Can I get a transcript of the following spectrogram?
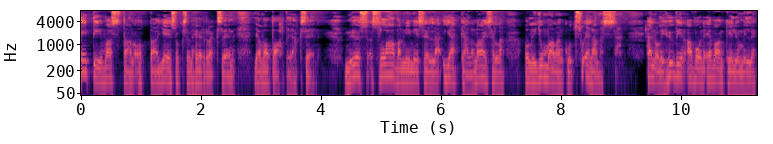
heti vastaanottaa Jeesuksen herrakseen ja vapahtajakseen. Myös Slaava-nimisellä iäkkäällä naisella oli Jumalan kutsu elämässään. Hän oli hyvin avoin evankeliumille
